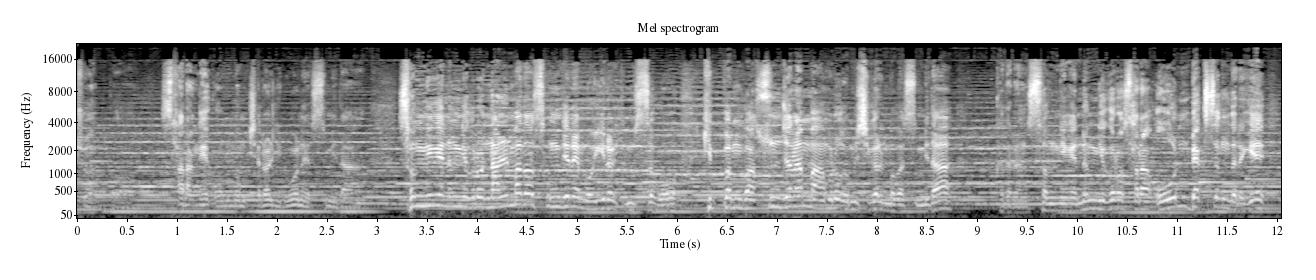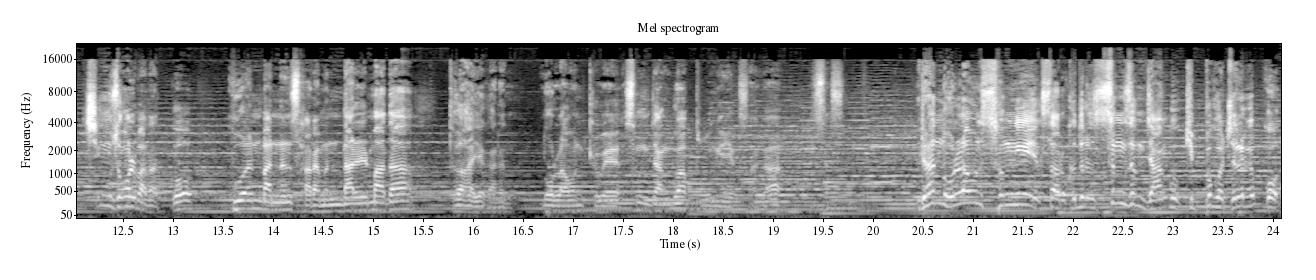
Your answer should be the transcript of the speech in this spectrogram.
주었고 사랑의 공동체를 이루어냈습니다. 성령의 능력으로 날마다 성전에 모이기를 힘쓰고 기쁨과 순전한 마음으로 음식을 먹었습니다. 그들은 성령의 능력으로 살아 온 백성들에게 칭송을 받았고 구원받는 사람은 날마다 더하여 가는 놀라운 교회 성장과 부흥의 역사가 있었습니다. 이러한 놀라운 성령의 역사로 그들은 승승장구 기쁘고 즐겁고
